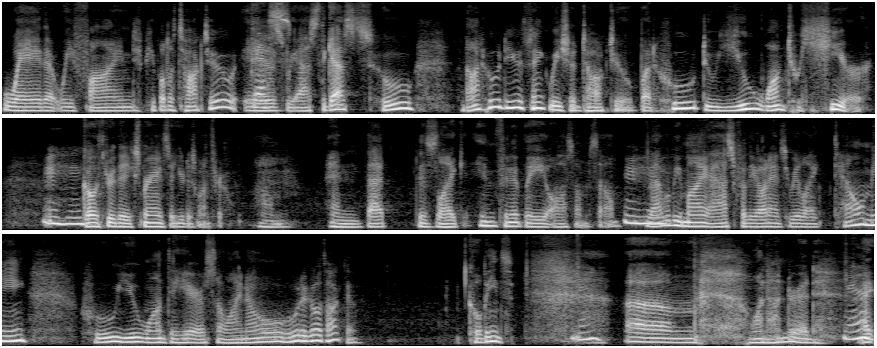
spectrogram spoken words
way that we find people to talk to is Yes. we ask the guests who, not who do you think we should talk to, but who do you want to hear go through the experience that you just went through. Um, and that is like infinitely awesome. So that would be my ask for the audience to be like, tell me who you want to hear so I know who to go talk to. Cool beans. Yeah. Um, 100. Yeah. I,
